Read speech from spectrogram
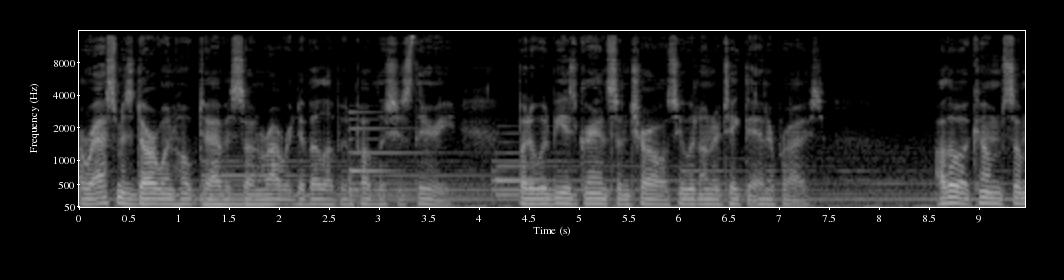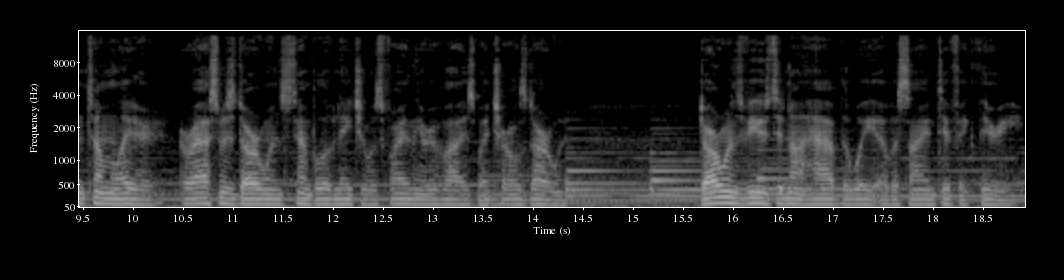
Erasmus Darwin hoped to have his son Robert develop and publish his theory, but it would be his grandson Charles who would undertake the enterprise. Although it comes some time later, Erasmus Darwin's Temple of Nature was finally revised by Charles Darwin. Darwin's views did not have the weight of a scientific theory.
